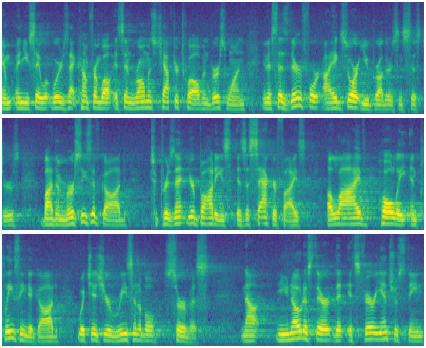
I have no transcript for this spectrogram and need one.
And, and you say, well, where does that come from? Well, it's in Romans chapter 12 and verse 1. And it says, Therefore, I exhort you, brothers and sisters, by the mercies of God, to present your bodies as a sacrifice, alive, holy, and pleasing to God, which is your reasonable service. Now, you notice there that it's very interesting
